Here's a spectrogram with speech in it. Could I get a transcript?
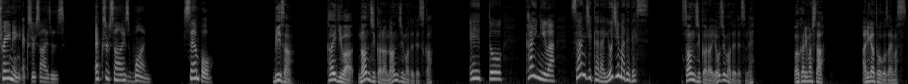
Training exercises. Exercise 1. Sample. B さん、会議は何時から何時までですか？えーっと、会議は3時から4時までです。?3 時から4時までですね。わかりました。ありがとうございます。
